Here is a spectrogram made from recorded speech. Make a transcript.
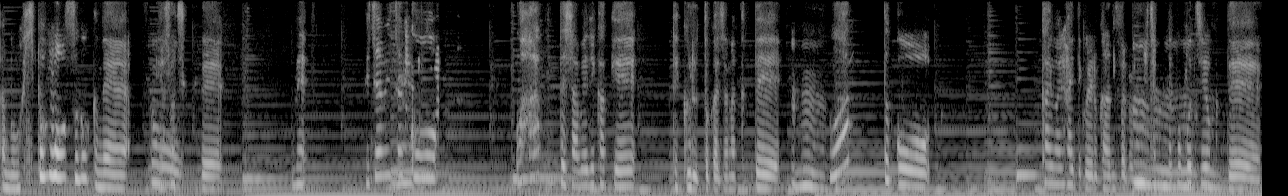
あの人もすごくね優しくてめめちゃめちゃこうわーって喋りかけてくるとかじゃなくてうん。ちょっとこう会話に入ってくれる感じとかがめちゃめちゃ心地よくて。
